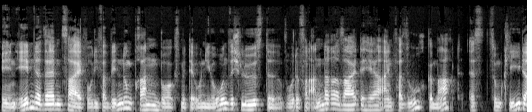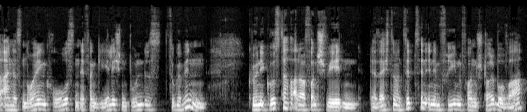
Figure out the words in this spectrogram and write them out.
In eben derselben Zeit, wo die Verbindung Brandenburgs mit der Union sich löste, wurde von anderer Seite her ein Versuch gemacht, es zum Gliede eines neuen großen evangelischen Bundes zu gewinnen. König Gustav Adolf von Schweden, der 1617 in dem Frieden von Stolbowa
